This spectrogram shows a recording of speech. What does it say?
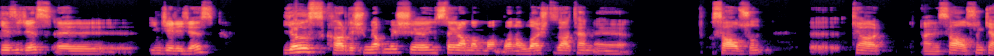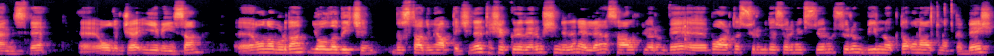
gezeceğiz, e, inceleyeceğiz. Yağız kardeşim yapmış. E, Instagram'dan ba- bana ulaştı zaten. E, sağ olsun. E, yani sağ olsun kendisi de e, oldukça iyi bir insan. E, ona buradan yolladığı için, bu stadyumu yaptığı için de teşekkür ederim. Şimdiden ellerine sağlık diyorum ve e, bu arada sürümü de söylemek istiyorum. Sürüm 1.16.5.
